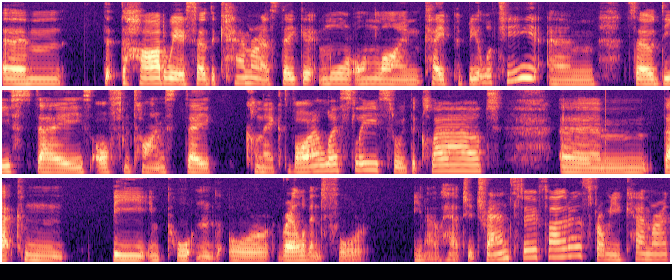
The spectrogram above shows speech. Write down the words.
um, the, the hardware, so the cameras, they get more online capability. Um, so these days, oftentimes they connect wirelessly through the cloud. Um, that can be important or relevant for you know how to transfer photos from your camera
